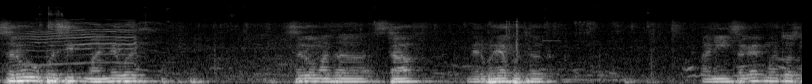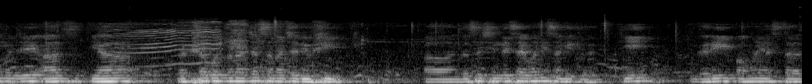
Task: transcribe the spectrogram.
सर्व उपस्थित मान्यवर सर्व माझा स्टाफ निर्भया पथक. आणि सगळ्यात महत्त्वाचं म्हणजे आज या रक्षाबंधनाच्या सणाच्या दिवशी जसं शिंदे साहेबांनी सांगितलं की घरी पाहुणे असतात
